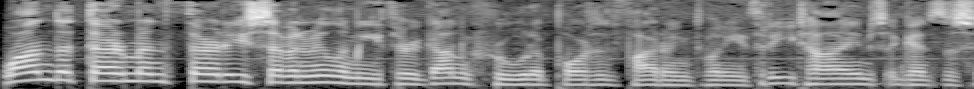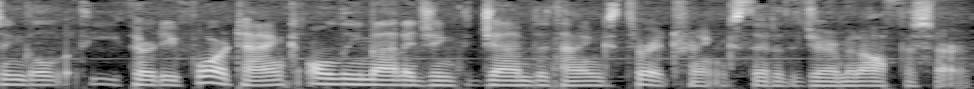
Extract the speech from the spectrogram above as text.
One determined 37mm gun crew reported firing 23 times against a single T-34 tank, only managing to jam the tank's turret ring, stated the German officer.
